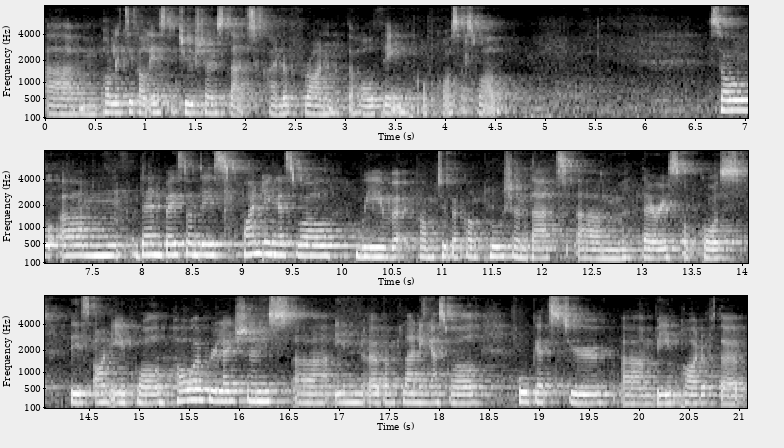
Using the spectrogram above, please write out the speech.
um, political institutions that kind of run the whole thing, of course, as well. So um, then, based on this finding as well, we've come to the conclusion that um, there is, of course, these unequal power relations uh, in urban planning as well. Who gets to um, be part of the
